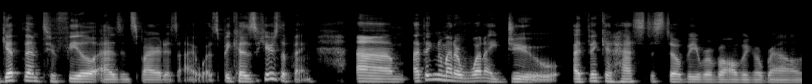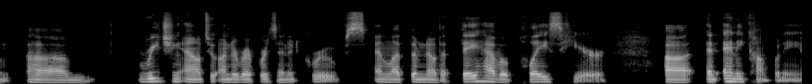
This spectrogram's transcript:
get them to feel as inspired as I was. Because here's the thing um, I think no matter what I do, I think it has to still be revolving around um, reaching out to underrepresented groups and let them know that they have a place here. Uh, in any company,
